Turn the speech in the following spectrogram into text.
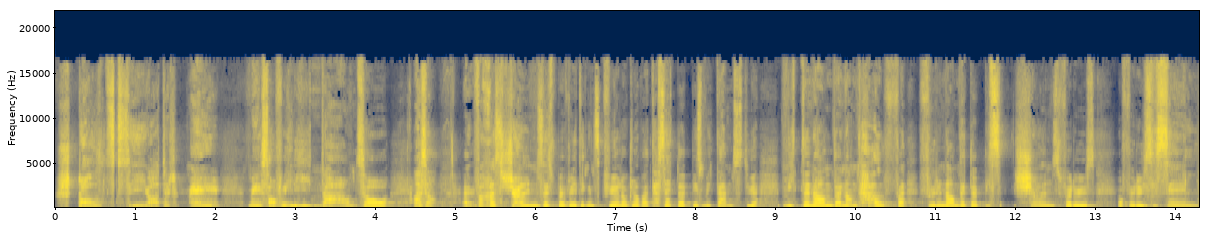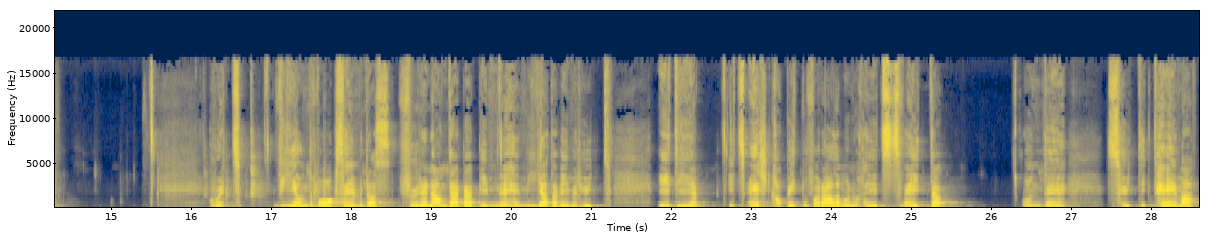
stolz gsi, oder? Wir, wir haben so viel Leute und so. Also, einfach ein schönes, ein befriedigendes Gefühl. Und glaube, das hat etwas mit dem zu tun. Miteinander, einander helfen, füreinander, hat etwas Schönes für uns, auch für unsere Seele. Gut. Wie und wo sehen wir das füreinander eben beim Nehemia? Da wollen wir heute in die, ins erste Kapitel vor allem und noch ein bisschen ins zweite. Und, äh, das heutige Thema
